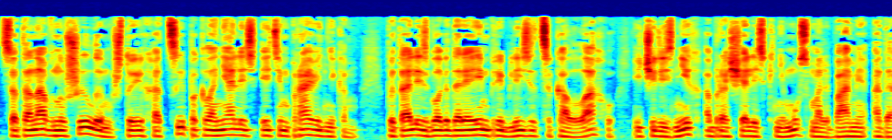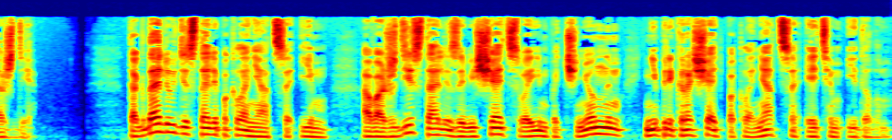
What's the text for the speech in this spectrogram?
сатана внушил им, что их отцы поклонялись этим праведникам, пытались благодаря им приблизиться к Аллаху и через них обращались к Нему с мольбами о дожде. Тогда люди стали поклоняться им, а вожди стали завещать своим подчиненным не прекращать поклоняться этим идолам.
